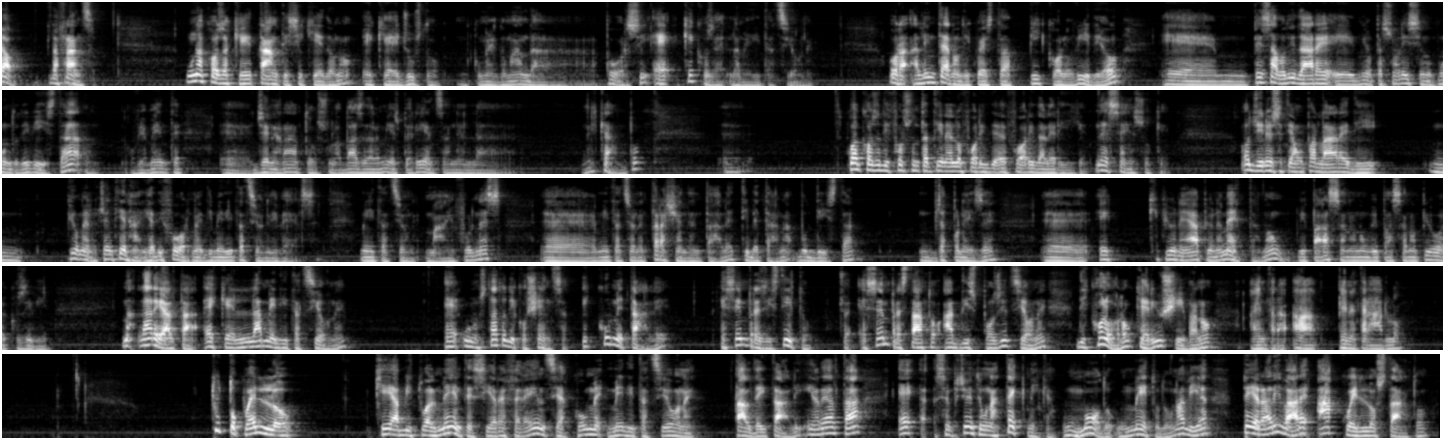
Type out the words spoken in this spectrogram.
Ciao, da Franz. Una cosa che tanti si chiedono e che è giusto come domanda porsi è che cos'è la meditazione? Ora, all'interno di questo piccolo video eh, pensavo di dare il mio personalissimo punto di vista, ovviamente eh, generato sulla base della mia esperienza nel, nel campo, eh, qualcosa di forse un tantinello fuori, fuori, dalle righe, nel senso che oggi noi sentiamo parlare di mh, mm, più o meno centinaia di forme di meditazioni diverse, meditazione mindfulness, eh, meditazione trascendentale, tibetana, buddista, giapponese eh, e chi più ne ha più ne metta, no? vi passano, non vi passano più e così via. Ma la realtà è che la meditazione è uno stato di coscienza e come tale è sempre esistito, cioè è sempre stato a disposizione di coloro che riuscivano a, entra- a penetrarlo. Tutto quello che abitualmente si referenzia come meditazione tal dei tali, in realtà è semplicemente una tecnica, un modo, un metodo, una via per arrivare a quello stato.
